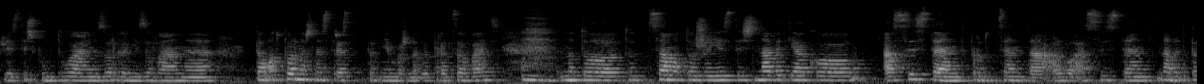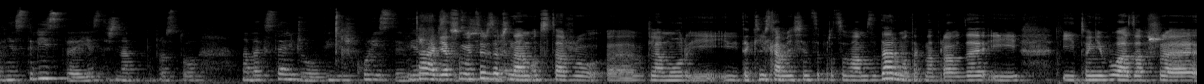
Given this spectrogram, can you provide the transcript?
że jesteś punktualny, zorganizowany, tą odporność na stres pewnie można wypracować, no to, to samo to, że jesteś nawet jako asystent producenta albo asystent nawet pewnie stylisty, jesteś na, po prostu na backstage'u, widzisz kulisy, wiesz tak, ja w sumie też zaczynałam od stażu e, w Glamour i, i te kilka miesięcy pracowałam za darmo tak naprawdę i, i to nie była zawsze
